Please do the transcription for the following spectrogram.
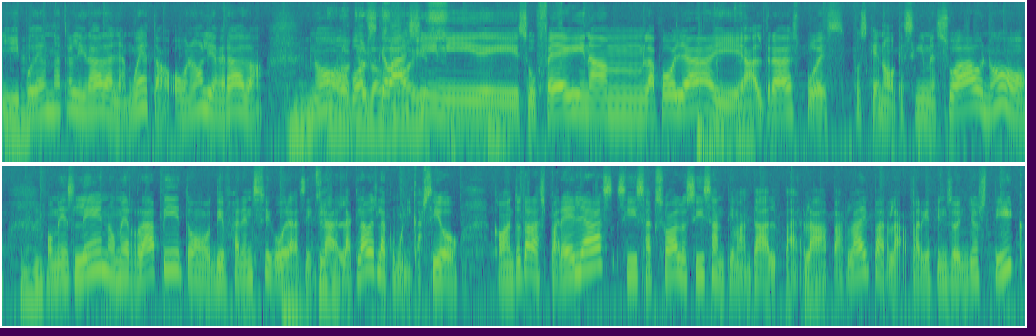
i poder a un altre li agrada la llengüeta, o no li agrada. No? Mhm. O en O, cas vols que baixin nois- i, i s'ofeguin amb la polla i altres, pues, pues que no, que sigui més suau, no? O, Mhm. o més lent, o més ràpid, o diferents figures. I clar, la clau és la comunicació. Com en totes les parelles, sigui sexual o sigui sentimental. Parlar, parlar i parlar. Perquè fins on jo estic,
